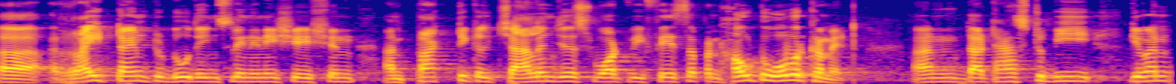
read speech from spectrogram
uh, right time to do the insulin initiation and practical challenges what we face up and how to overcome it and that has to be given.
